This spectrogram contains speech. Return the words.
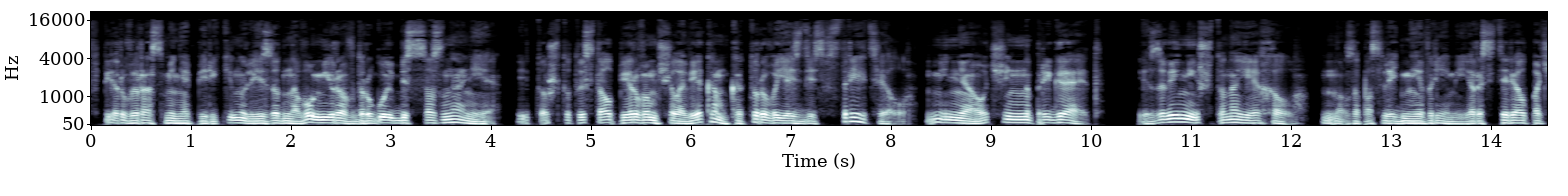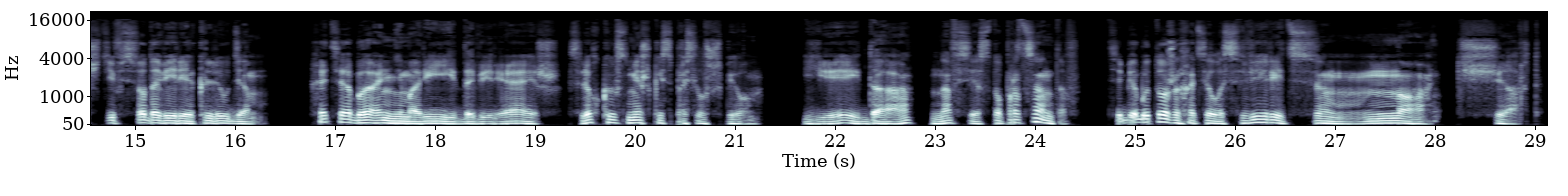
В первый раз меня перекинули из одного мира в другой без сознания, и то, что ты стал первым человеком, которого я здесь встретил, меня очень напрягает. Извини, что наехал, но за последнее время я растерял почти все доверие к людям. Хотя бы Анне Марии доверяешь? С легкой усмешкой спросил шпион. Ей, да, на все сто процентов. Тебе бы тоже хотелось верить, но... Черт,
